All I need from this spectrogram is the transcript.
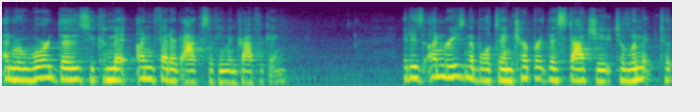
and reward those who commit unfettered acts of human trafficking. It is unreasonable to interpret this statute to limit to,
